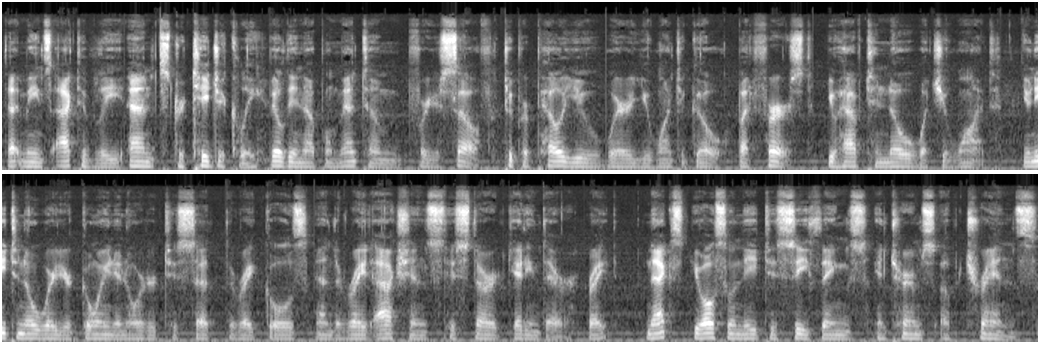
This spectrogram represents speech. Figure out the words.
That means actively and strategically building up momentum for yourself to propel you where you want to go. But first, you have to know what you want. You need to know where you're going in order to set the right goals and the right actions to start getting there, right? Next, you also need to see things in terms of trends.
